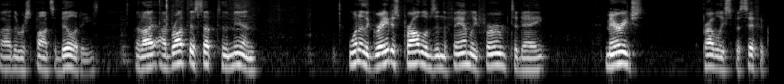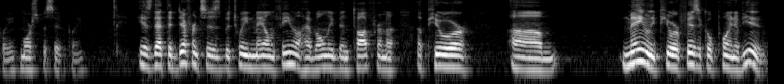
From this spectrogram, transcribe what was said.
uh, the responsibilities. But I, I brought this up to the men. One of the greatest problems in the family firm today, marriage, probably specifically, more specifically, is that the differences between male and female have only been taught from a, a pure, um, mainly pure physical point of view.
